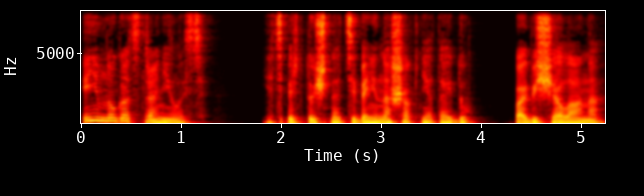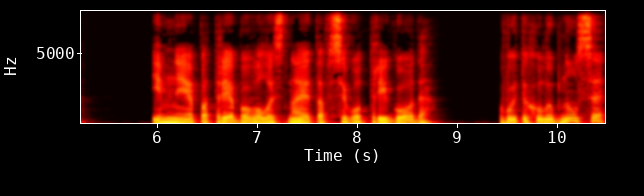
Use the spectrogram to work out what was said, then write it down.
и немного отстранилась. «Я теперь точно от тебя ни на шаг не отойду», – пообещала она. «И мне потребовалось на это всего три года». Войтых улыбнулся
